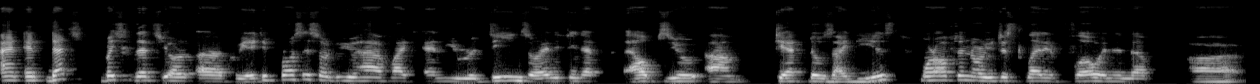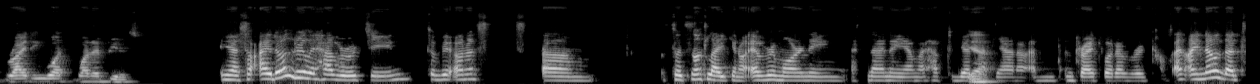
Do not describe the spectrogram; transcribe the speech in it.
and and that's basically that's your uh, creative process, or do you have like any routines or anything that helps you um, get those ideas more often, or you just let it flow and end up uh, writing what what appears? Yeah, so I don't really have a routine to be honest. Um, so it's not like you know every morning at 9 a.m. I have to be at Yeah. the piano and, and write whatever it comes. And I know that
